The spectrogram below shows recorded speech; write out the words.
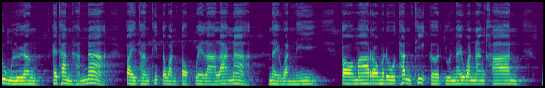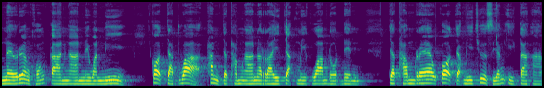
รุ่งเรือง ให้ท่านหันหน้า ไปทางทิศตะวันตกเวลาล้างหน้าในวันนี้ ต่อมาเรามาดูท่านที่เกิดอยู่ในวันอังคาร ในเรื่องของการงานในวันนี้ ก็จัดว่าท่านจะทำงานอะไรจะมีความโดดเด่น จะทำแล้วก็จะมีชื่อเสียงอีกตาหาก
